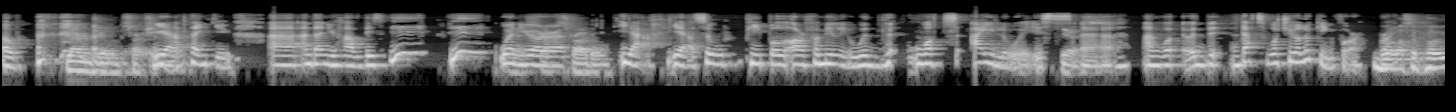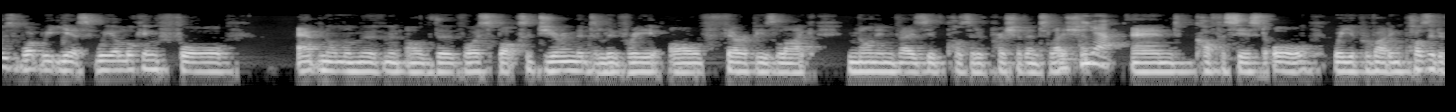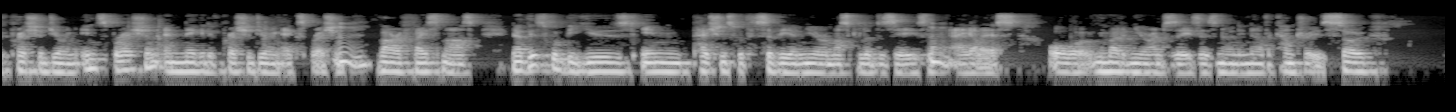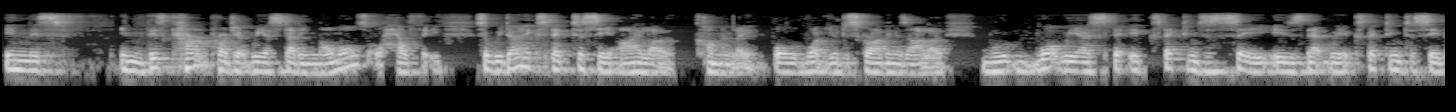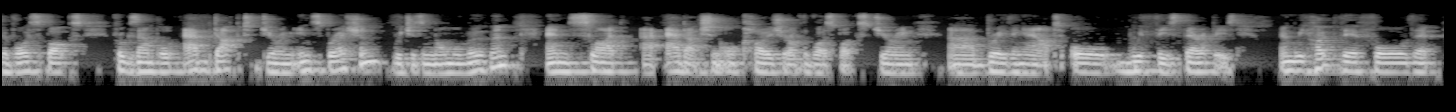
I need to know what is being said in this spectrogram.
oh, laryngeal obstruction. yeah, thank you. and then you have this when Yes, you're yeah yeah so people are familiar with what ILO is Yes. uh, and what th- that's what you're looking for Well, I suppose what we yes we are looking for abnormal movement of the voice box during the delivery of therapies like non-invasive positive pressure ventilation Yeah. and cough assist or where you're providing positive pressure during inspiration and negative pressure during expiration mm. via a face mask. Now this would be used in patients with severe neuromuscular disease like mm. ALS or motor neuron disease as known in other countries. So in this in this current project, we are studying normals or healthy. So we don't expect to see ILO commonly or what you're describing as ILO. What we are spe- expecting to see is that we're expecting to see the voice box, for example, abduct during inspiration, which is a normal movement, and slight uh, adduction or closure of the voice box during uh, breathing out or with these therapies. And we hope, therefore, that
